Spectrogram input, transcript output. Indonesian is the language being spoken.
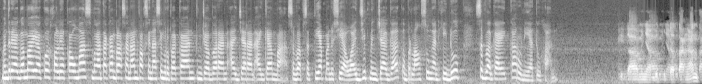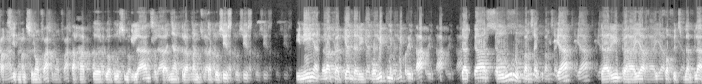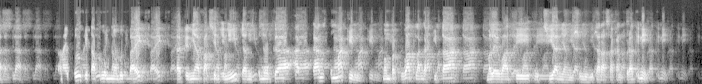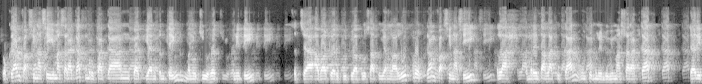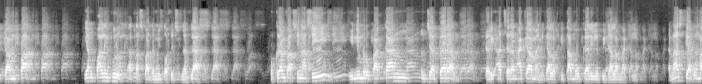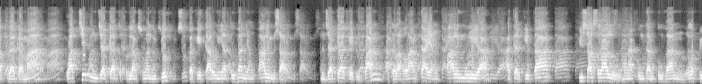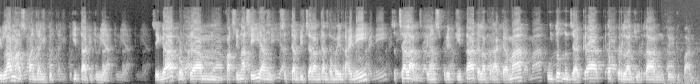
Menteri Agama Yakut Khalil Kaumas mengatakan pelaksanaan vaksinasi merupakan penjabaran ajaran agama sebab setiap manusia wajib menjaga keberlangsungan hidup sebagai karunia Tuhan. Kita menyambut kedatangan vaksin Sinovac tahap ke-29 sebanyak 8 juta dosis. Ini adalah bagian dari komitmen pemerintah jaga seluruh bangsa Indonesia dari bahaya COVID-19. Karena itu kita perlu menyambut baik hadirnya vaksin ini dan semoga akan semakin memperkuat langkah kita melewati ujian yang sungguh kita rasakan berat ini. Program vaksinasi masyarakat merupakan bagian penting menuju herd immunity. Sejak awal 2021 yang lalu, program vaksinasi telah pemerintah lakukan untuk melindungi masyarakat dari dampak yang paling buruk atas pandemi COVID-19. Program vaksinasi ini merupakan penjabaran dari ajaran agama ini kalau kita mau gali lebih dalam lagi. Karena setiap umat beragama wajib menjaga keberlangsungan hidup sebagai karunia Tuhan yang paling besar. Menjaga kehidupan adalah langkah yang paling mulia agar kita bisa selalu mengagungkan Tuhan lebih lama sepanjang hidup kita di dunia. Sehingga program vaksinasi yang sedang dijalankan pemerintah ini sejalan dengan spirit kita dalam beragama untuk menjaga keberlanjutan kehidupan.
